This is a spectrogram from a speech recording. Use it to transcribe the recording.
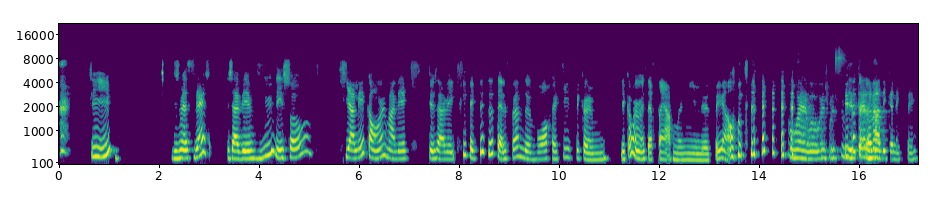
puis, je me souviens, j'avais vu des choses qui allaient quand même avec ce que j'avais écrit. Fait que, tu sais, ça, c'était le fun de voir, OK, tu sais, comme, il y a comme un certain harmonie, là, tu sais, entre... ouais, ouais, ouais, je me souviens tellement. déconnecté.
